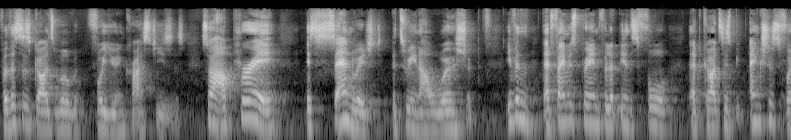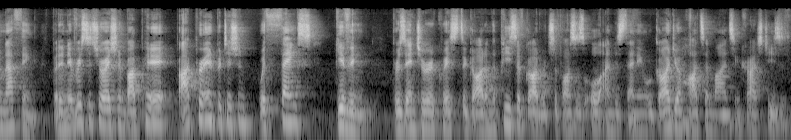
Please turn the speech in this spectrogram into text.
for this is God's will for you in Christ Jesus. So our prayer is sandwiched between our worship. Even that famous prayer in Philippians 4 that God says, Be anxious for nothing, but in every situation by prayer, by prayer and petition with thanksgiving present your requests to God, and the peace of God, which surpasses all understanding, will guard your hearts and minds in Christ Jesus.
